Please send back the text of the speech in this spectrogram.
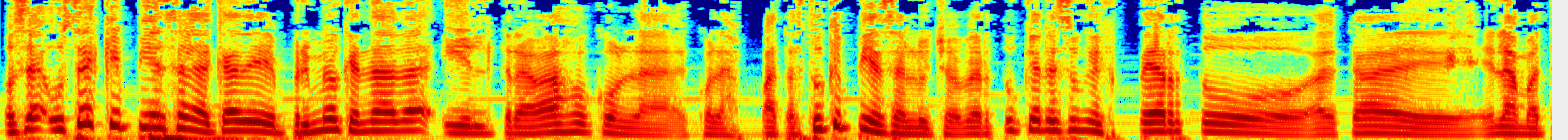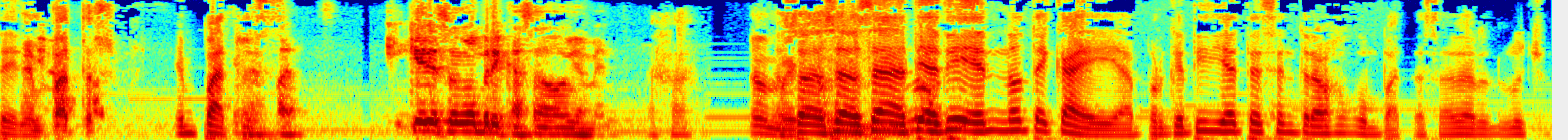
o sea, ¿ustedes qué piensan acá de, primero que nada, y el trabajo con la, con las patas? ¿Tú qué piensas, Lucho? A ver, tú que eres un experto acá eh, en la materia, En patas. en patas. Y que eres un hombre casado, obviamente. Ajá. No, O me- sea, o sea, o sea, a ti, a ti no te cae ya, porque a ti ya te hacen trabajo con patas. A ver, Lucho.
